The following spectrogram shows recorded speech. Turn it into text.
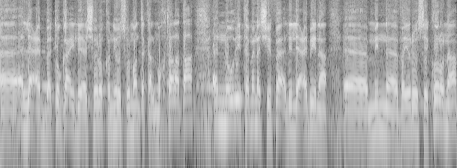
آه، اللاعب توغاي لشروق نيوز في المنطقة المختلطة أنه يتمنى الشفاء للاعبين من فيروس كورونا.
